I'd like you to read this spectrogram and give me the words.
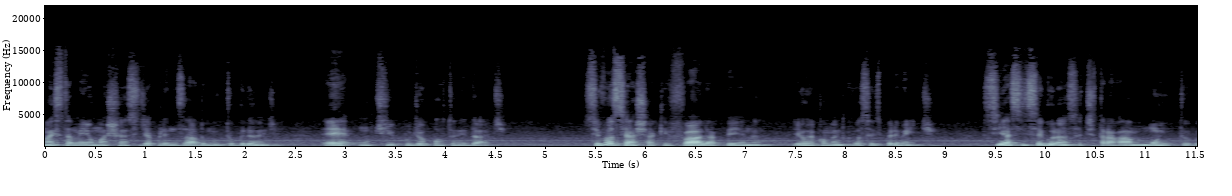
mas também é uma chance de aprendizado muito grande. É um tipo de oportunidade. Se você achar que vale a pena, eu recomendo que você experimente. Se essa insegurança te travar muito,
